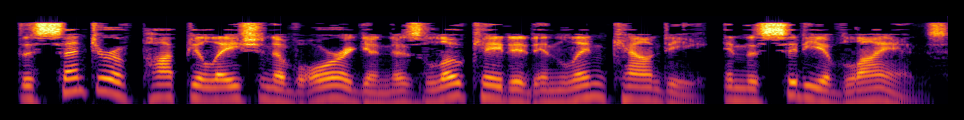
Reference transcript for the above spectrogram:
The center of population of Oregon is located in Linn County, in the city of Lyons.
